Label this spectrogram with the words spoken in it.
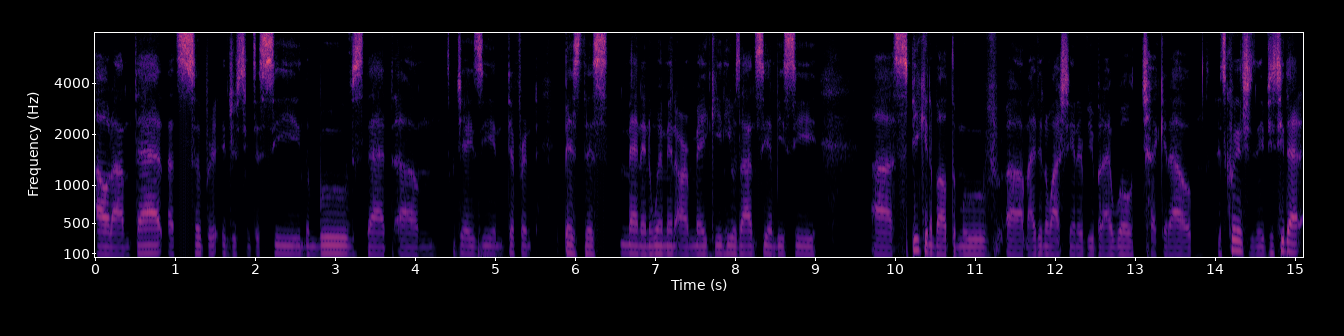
out on that. That's super interesting to see the moves that um jay-z and different business men and women are making. He was on cnbc uh, speaking about the move, um, I didn't watch the interview, but I will check it out. It's quite interesting. If you see that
